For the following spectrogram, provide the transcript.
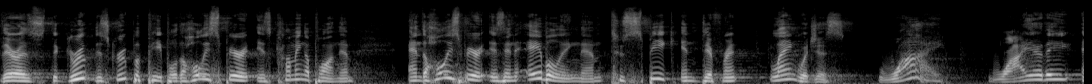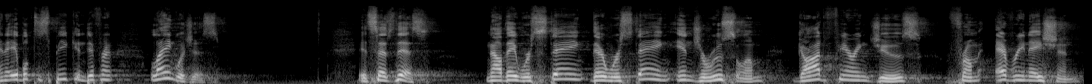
there is the group, this group of people, the Holy Spirit is coming upon them, and the Holy Spirit is enabling them to speak in different languages. Why? Why are they enabled to speak in different languages? It says this. Now they were staying there were staying in Jerusalem God-fearing Jews from every nation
